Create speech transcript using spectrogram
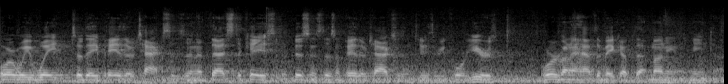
or we wait till they pay their taxes. And if that's the case, if a business doesn't pay their taxes in two, three, four years, we're gonna have to make up that money in the meantime.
